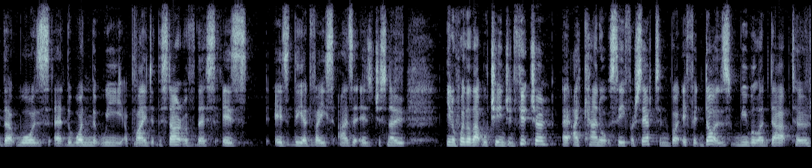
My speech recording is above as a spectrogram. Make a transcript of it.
that was uh, the one that we applied at the start of this is, is the advice as it is just now. You know, whether that will change in future, uh, I cannot say for certain, but if it does, we will adapt our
